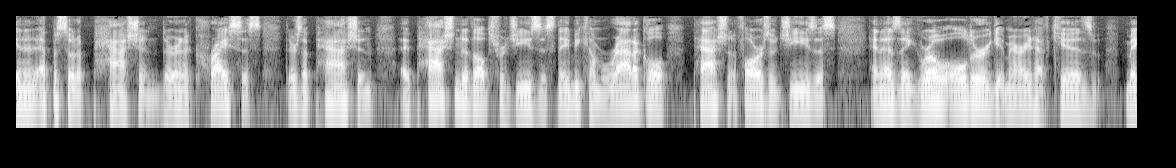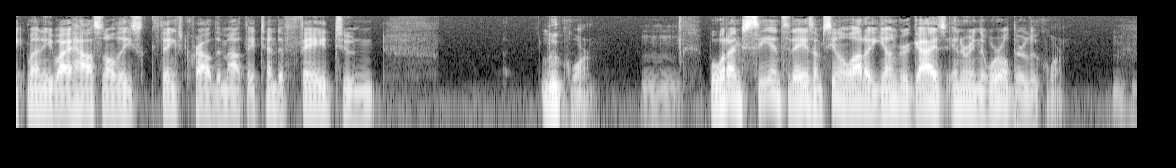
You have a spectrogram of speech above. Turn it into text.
in an episode of passion. They're in a crisis. There's a passion. A passion develops for Jesus. They become radical, passionate followers of Jesus. And as they grow older, get married, have kids, make money, buy a house, and all these things crowd them out, they tend to fade to lukewarm. Mm. But what I'm seeing today is I'm seeing a lot of younger guys entering the world. They're lukewarm, mm-hmm.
